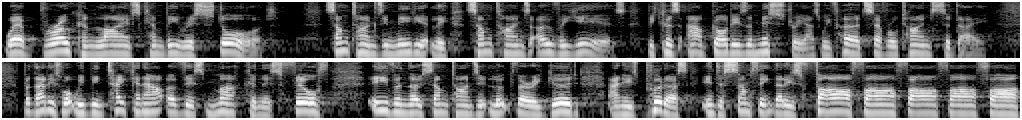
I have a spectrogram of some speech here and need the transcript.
where broken lives can be restored sometimes immediately, sometimes over years, because our God is a mystery, as we've heard several times today. But that is what we've been taken out of this muck and this filth, even though sometimes it looked very good, and He's put us into something that is far, far, far, far, far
